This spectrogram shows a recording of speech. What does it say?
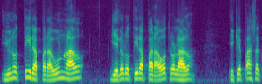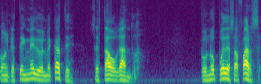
Y uno tira para un lado y el oro tira para otro lado. ¿Y qué pasa con el que está en medio del mecate? Se está ahogando, pero no puede zafarse.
